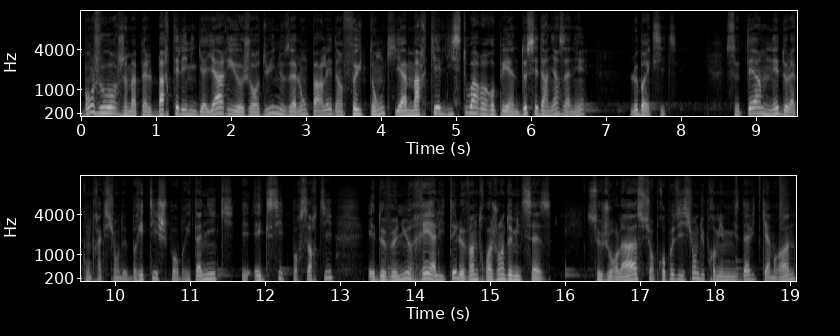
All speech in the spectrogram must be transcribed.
Bonjour, je m'appelle Barthélémy Gaillard et aujourd'hui nous allons parler d'un feuilleton qui a marqué l'histoire européenne de ces dernières années, le Brexit. Ce terme, né de la contraction de British pour britannique et exit pour sortie, est devenu réalité le 23 juin 2016. Ce jour-là, sur proposition du Premier ministre David Cameron,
